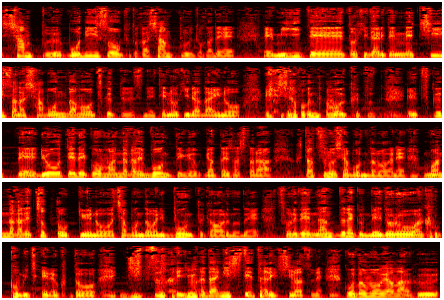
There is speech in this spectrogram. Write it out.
シャンプー、ボディーソープとかシャンプーとかで、え右手と左手にね、小さなシャボン玉を作ってですね、手のひら台の、えシャボン玉をくつ、え作って、両手でこう真ん中でボンって合体させたら、二つのシャボン玉がね、真ん中でちょっと大きめのシャボン玉にボンと変わるので、それでなんとなくメドローはごっこみたいなことを、実は未だにしてたりしますね。子供がまあ、風、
